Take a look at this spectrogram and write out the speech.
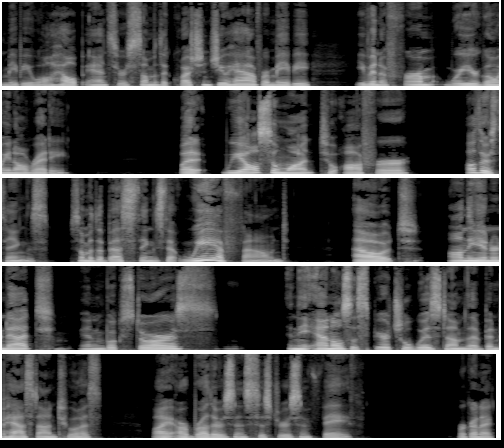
Maybe will help answer some of the questions you have, or maybe even affirm where you're going already. But we also want to offer other things, some of the best things that we have found out on the internet, in bookstores, in the annals of spiritual wisdom that have been passed on to us by our brothers and sisters in faith. We're going to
